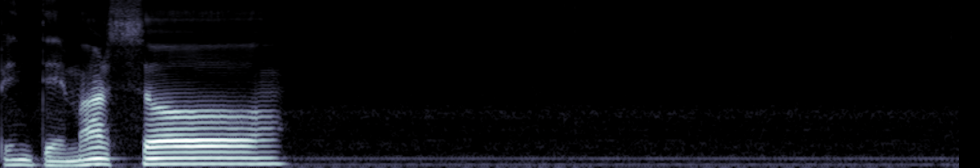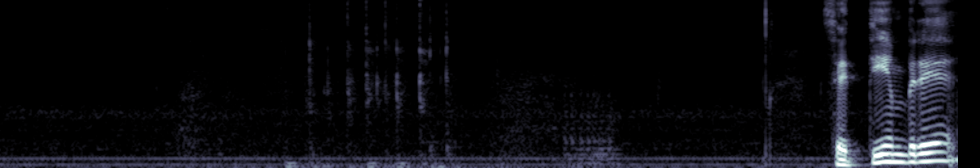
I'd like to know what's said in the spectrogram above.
20 de marzo. septiembre,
